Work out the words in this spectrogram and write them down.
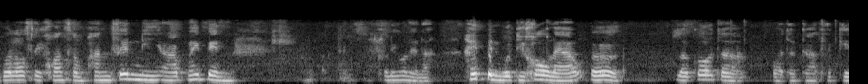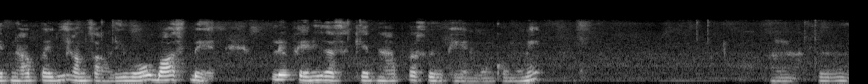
พอเราใส่ความสัมพันธ์เส้นนี้ครับให้เป็นเขาเรียกว่าอะไรนะ ให้เป็น vertical แล้ว เออ แล้วก็จะออกจากการสเก็ตนะครับ ไปที่คำสั่ง revolve boss base เลือกเพนที่จะสเก็ตนะครับ ก็คือเพนวงกลมตรงนี้ อ่าเออ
